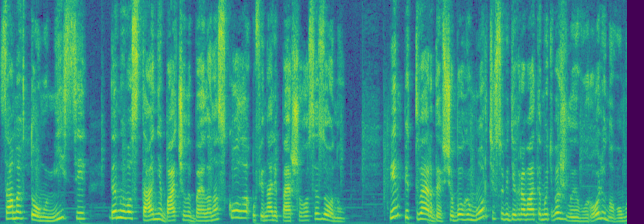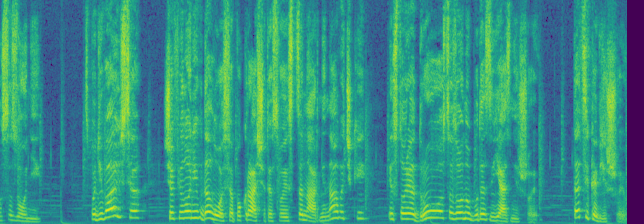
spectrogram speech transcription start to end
саме в тому місці, де ми востаннє бачили Бейлана Скола у фіналі першого сезону. Він підтвердив, що боги Мортісу відіграватимуть важливу роль у новому сезоні. Сподіваюся, що Філоні вдалося покращити свої сценарні навички, історія другого сезону буде зв'язнішою та цікавішою.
